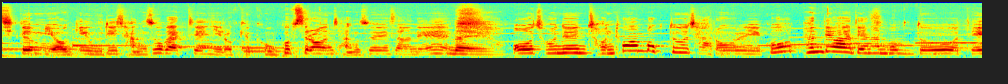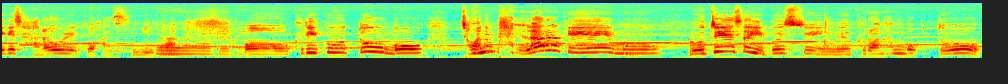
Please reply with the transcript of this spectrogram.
지금 여기 우리 장소 같은 이렇게 고급스러운 장소에서는 네. 어, 저는 전통 한복도 잘 어울리고 현대화된 한복도 되게 잘 어울릴 것 같습니다. 어, 네네. 어, 그리고 또 뭐, 저는 발랄하게 뭐, 로드에서 입을 수 있는 그런 한복도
